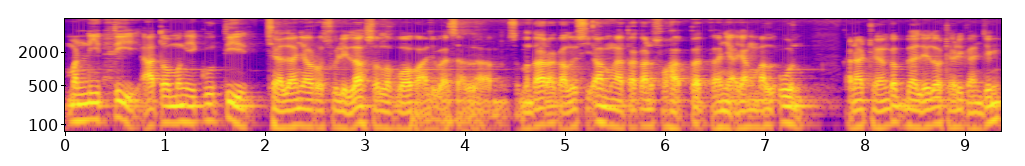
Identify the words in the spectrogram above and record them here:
meniti atau mengikuti jalannya Rasulullah Shallallahu alaihi wasallam. Sementara kalau Syiah mengatakan sahabat banyak yang malun. Karena dianggap balilo dari kanjeng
